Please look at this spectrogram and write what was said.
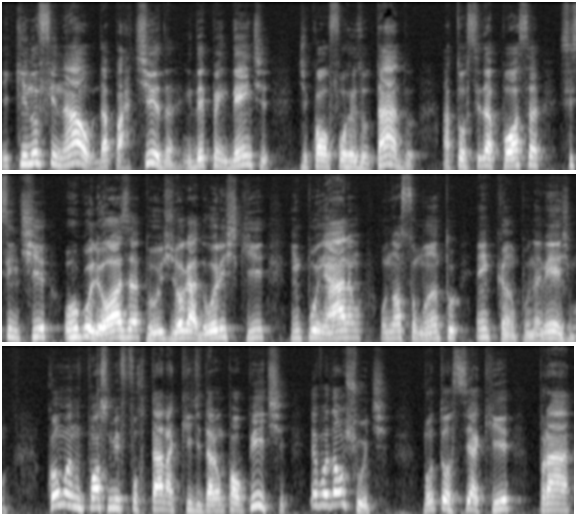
e que no final da partida, independente de qual for o resultado, a torcida possa se sentir orgulhosa dos jogadores que empunharam o nosso manto em campo, não é mesmo? Como eu não posso me furtar aqui de dar um palpite, eu vou dar um chute. Vou torcer aqui para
